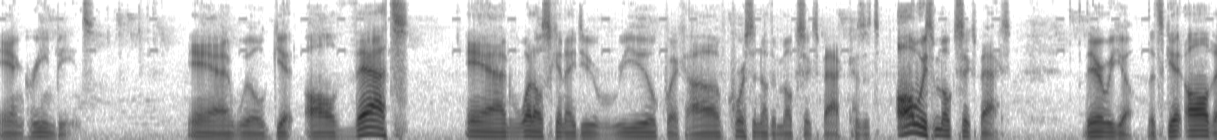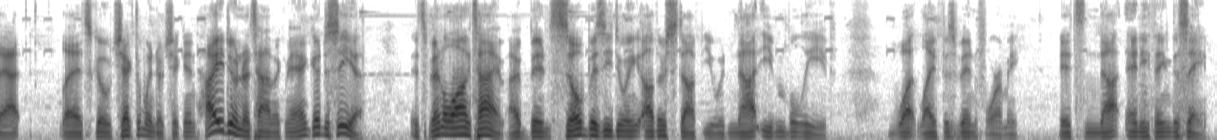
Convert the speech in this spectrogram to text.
and green beans. And we'll get all that. And what else can I do real quick? Uh, of course, another milk six pack because it's always milk six packs. There we go. Let's get all that. Let's go check the window chicken. How you doing, Atomic Man? Good to see you. It's been a long time. I've been so busy doing other stuff you would not even believe what life has been for me. It's not anything the same.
